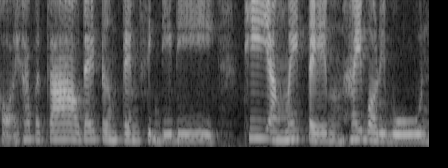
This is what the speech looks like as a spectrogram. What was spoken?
ขอให้ข้าพเจ้าได้เติมเต็มสิ่งดีๆ ที่ยังไม่เต็มให้บริบูรณ์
